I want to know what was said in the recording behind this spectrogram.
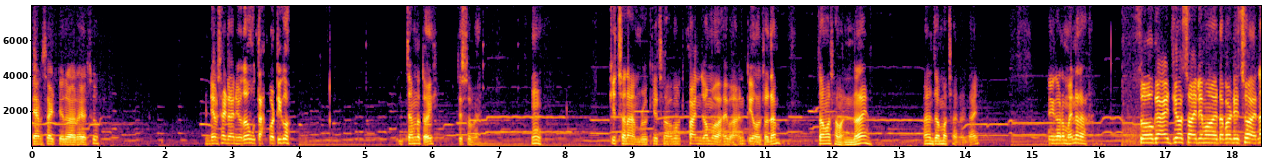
ड्याम साइडतिर रहेको छु। ड्याम साइड जाने हो त उतापट्टिको। जाऊँ न त है त्यसो भए। के छ राम्रो के छ अब पानी जम्मा भयो भने त्यो हुन्छ दाम। जम्मा छ भने है। होइन जम्मा छैन है त्यही गरौँ होइन त। सो गाई जो अहिले म यतापट्टि छु होइन।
